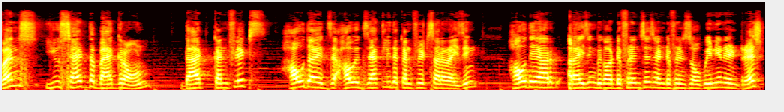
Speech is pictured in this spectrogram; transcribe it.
once you set the background that conflicts, how the exa how exactly the conflicts are arising, how they are arising because differences and differences of opinion and interest,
